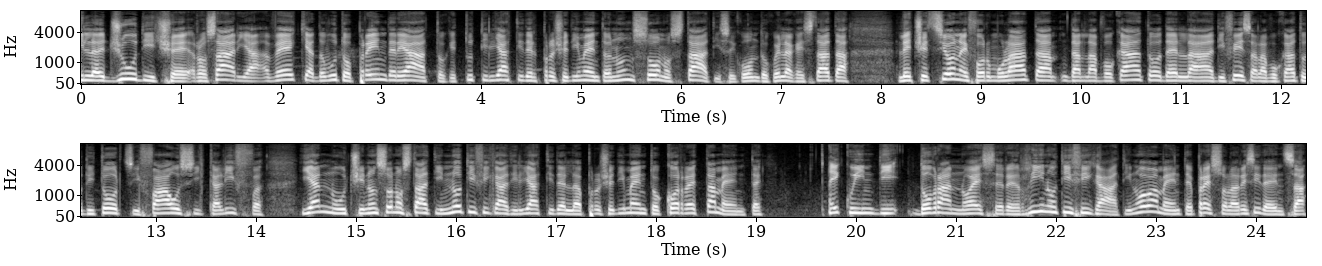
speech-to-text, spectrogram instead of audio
il giudice Rosaria Vecchia ha dovuto prendere atto che tutti gli atti del procedimento non sono stati, secondo quella che è stata l'eccezione formulata dall'avvocato della difesa, l'avvocato di Torzi, Fausi Calif Iannucci, non sono stati notificati gli atti del procedimento correttamente e quindi dovranno essere rinotificati nuovamente presso la residenza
